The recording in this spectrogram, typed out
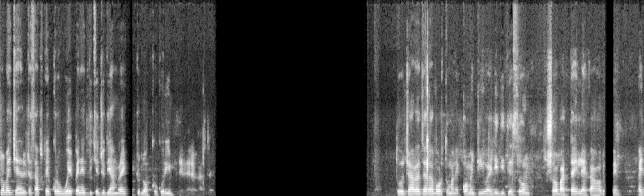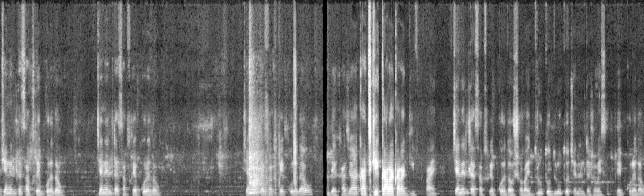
সবাই চ্যানেলটা সাবস্ক্রাইব করো। ওয়েপেনের দিকে যদি আমরা একটু লক্ষ্য করি। তো যারা যারা বর্তমানে কমেন্ট ইউআইডি দিতেছো, সবারটাই লেখা হবে। ভাই, চ্যানেলটা সাবস্ক্রাইব করে দাও। চ্যানেলটা সাবস্ক্রাইব করে দাও। চ্যানেলটা সাবস্ক্রাইব করে দাও। দেখা যাক আজকে কারা কারা গিফট পায়। চ্যানেলটা সাবস্ক্রাইব করে দাও সবাই। দ্রুত দ্রুত চ্যানেলটা সবাই সাবস্ক্রাইব করে দাও।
